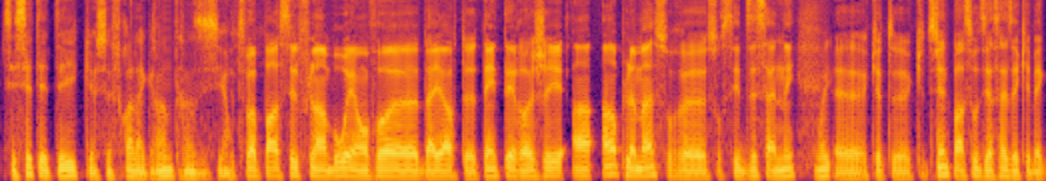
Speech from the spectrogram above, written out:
c'est cet été que se fera la grande transition. tu vas passer le flambeau et on va d'ailleurs t'interroger amplement sur, sur ces dix années que, que tu viens de passer au diocèse de Québec.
